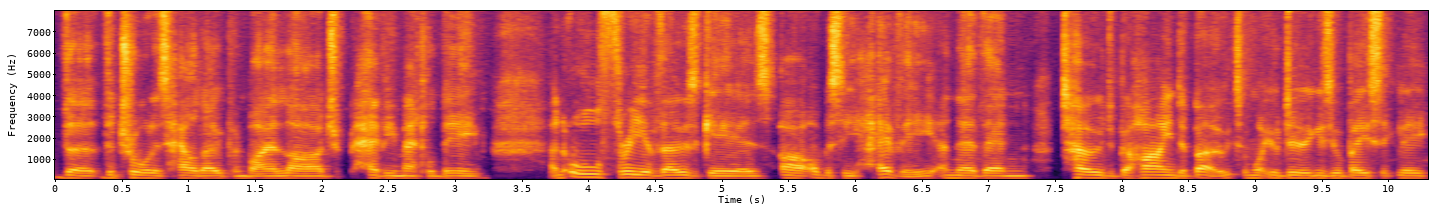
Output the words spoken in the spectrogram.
the the trawl is held open by a large heavy metal beam. And all three of those gears are obviously heavy and they're then towed behind a boat. And what you're doing is you're basically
